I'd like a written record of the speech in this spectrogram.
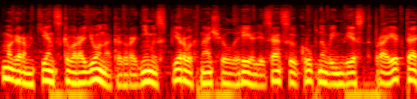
Магарамкентского района, который одним из первых начал реализацию крупного инвест-проекта,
